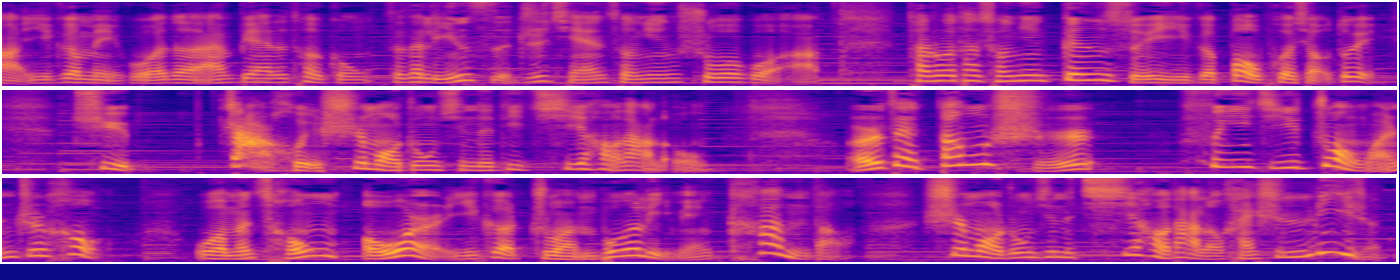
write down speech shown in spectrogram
啊，一个美国的 FBI 的特工，在他临死之前曾经说过啊，他说他曾经跟随一个爆破小队去炸毁世贸中心的第七号大楼。而在当时飞机撞完之后，我们从偶尔一个转播里面看到世贸中心的七号大楼还是立着的，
